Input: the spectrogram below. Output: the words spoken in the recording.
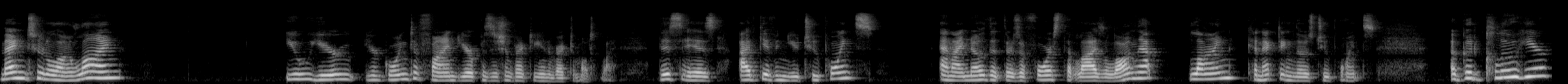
magnitude along a line, you, you're, you're going to find your position vector unit vector multiply. This is, I've given you two points, and I know that there's a force that lies along that line connecting those two points. A good clue here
